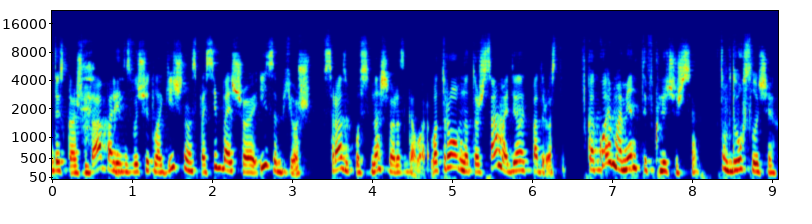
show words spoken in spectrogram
ты скажешь, да, Полина, звучит логично, спасибо большое, и забьешь сразу после нашего разговора. Вот ровно то же самое делает подросток. В какой момент ты включишься? В двух случаях.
